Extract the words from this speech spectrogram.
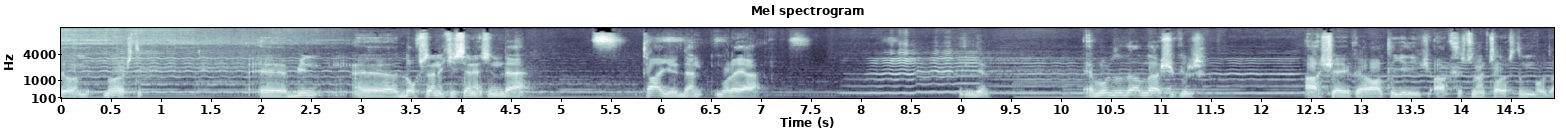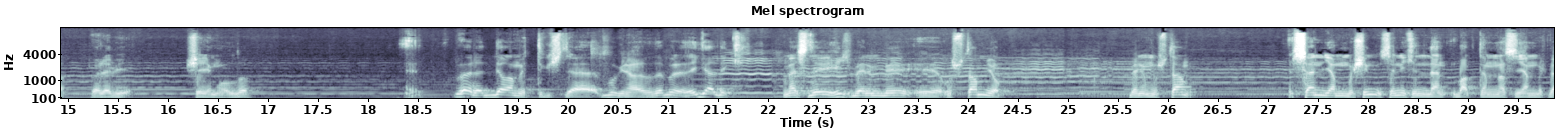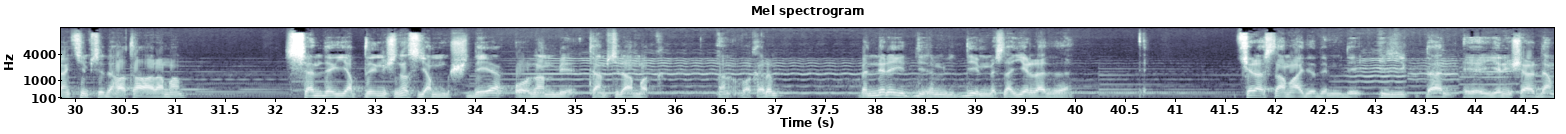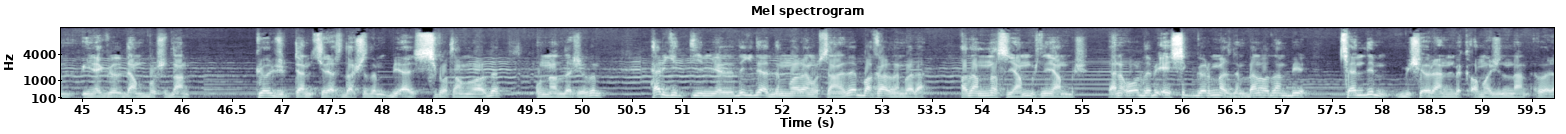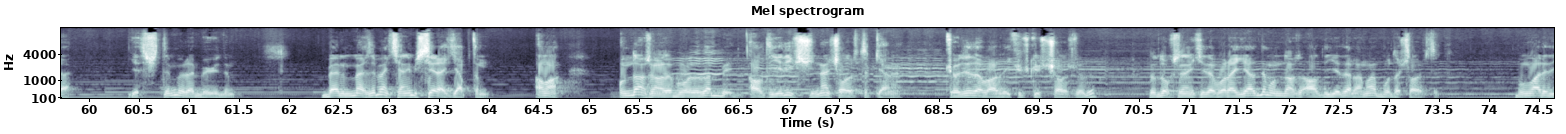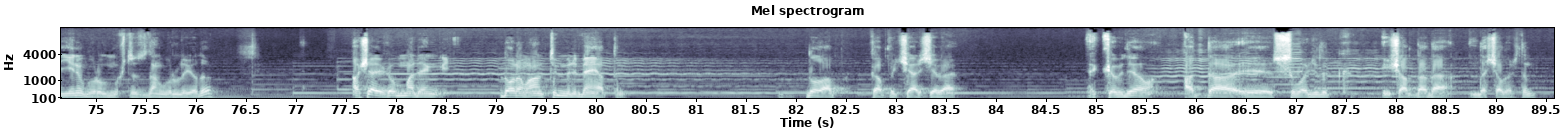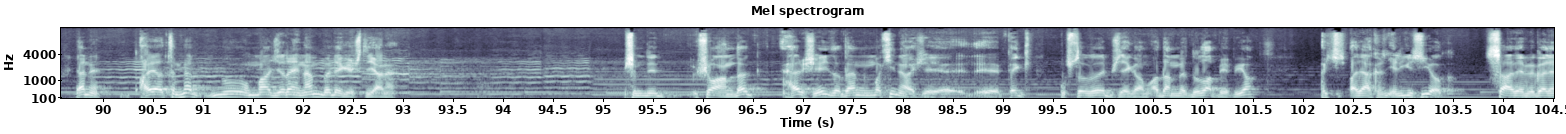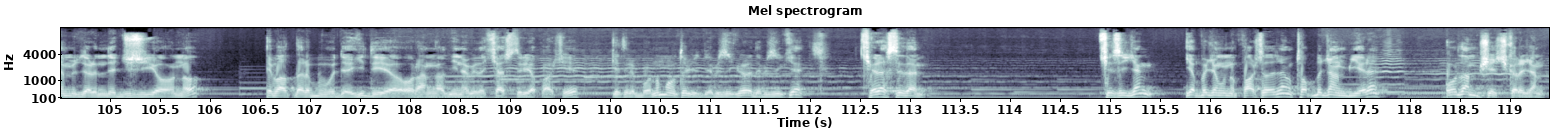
devam etmeye uğraştık. Ee, 1092 senesinde Tahir'den buraya indim. E burada da Allah'a şükür aşağı yukarı 6-7 kişi arkasından çalıştım burada. Böyle bir şeyim oldu. E, böyle devam ettik işte. Bugün arada da böyle de geldik. Mesleği hiç benim bir e, ustam yok. Benim ustam sen yanmışsın, seninkinden baktım nasıl yanmış. Ben kimsede hata aramam. Sen de yaptığın iş nasıl yanmış diye oradan bir temsil almaktan bakarım. Ben nereye gittiysem gittiğim mesela yerlerde de Kirazlama dedim de İzlik'ten, e, Yenişehir'den, İnegöl'den, Bursa'dan, Gölcük'ten kiraz taşıdım. Bir sikotam vardı, ondan taşıdım. Her gittiğim yerde de giderdim Maramustane'de bakardım böyle. Adam nasıl yanmış, ne yanmış. Yani orada bir eksik görmezdim. Ben oradan bir kendim bir şey öğrenmek amacından öyle yetiştim, öyle büyüdüm. Ben mesela ben kendim isteyerek yaptım. Ama ondan sonra da burada da bir 6-7 kişiyle çalıştık yani. Köyde de vardı 2-3 kişi çalışıyorduk. 92'de buraya geldim ondan sonra 6-7 ama burada çalıştık. Bu mahallede yeni kurulmuştu, zaten kuruluyordu. Aşağı yukarı bu mahallenin doğramanın tümünü ben yaptım. Dolap, kapı, çerçeve. E, köyde hatta e, sıvacılık inşaatlarda da çalıştım. Yani hayatım hep bu macerayla böyle geçti yani. Şimdi şu anda her şey zaten makine şeyi. E, pek ustada da bir şey kalmadı. Adam mesela dolap yapıyor. Hiç alakası, ilgisi yok. Sade bir kalem üzerinde çiziyor onu. Ebatları bu bu diye gidiyor. Oranga yine bir de kestiriyor parçayı. Getirip onu montaj ediyor. Bizimki öyle de bizimki keresteden keseceksin, yapacaksın onu parçalayacaksın, toplayacaksın bir yere. Oradan bir şey çıkaracaksın.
